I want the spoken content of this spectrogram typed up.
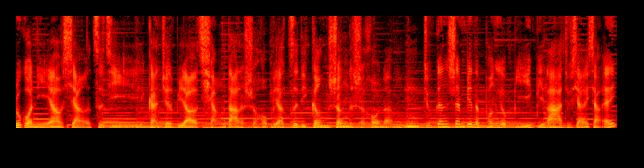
如果你要想自己感觉比较强大的时候，比较自力更生的时候呢，嗯，就跟身边的朋友比一比啦，就想一想，哎，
